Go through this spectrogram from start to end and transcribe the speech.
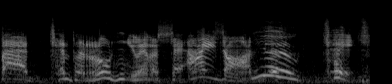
bad-tempered rodent you ever set eyes on. You tit!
